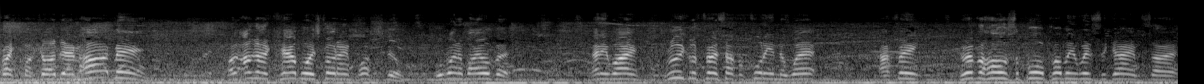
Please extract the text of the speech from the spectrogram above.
Break my goddamn heart, man. I'm going Cowboys 13 plus still. We'll run away with it. Anyway, really good first half of footy in the wet. I think whoever holds the ball probably wins the game. So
